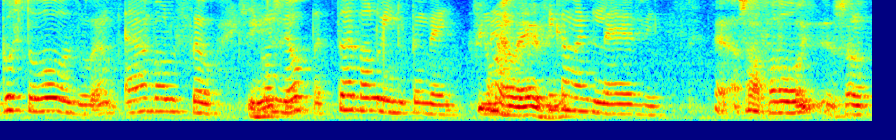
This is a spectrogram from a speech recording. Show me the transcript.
gostoso, é, é uma evolução. Sim, e quando sim. opa, tô evoluindo também. Fica né? mais leve. Fica mais leve. É, a senhora falou, a senhora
